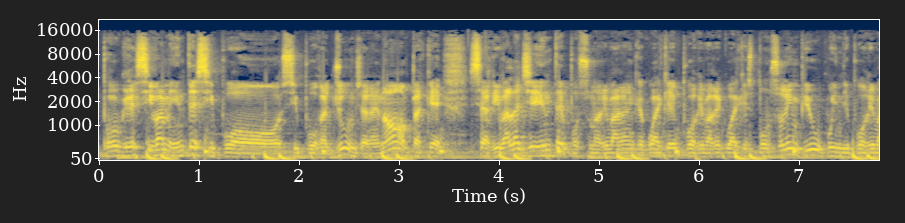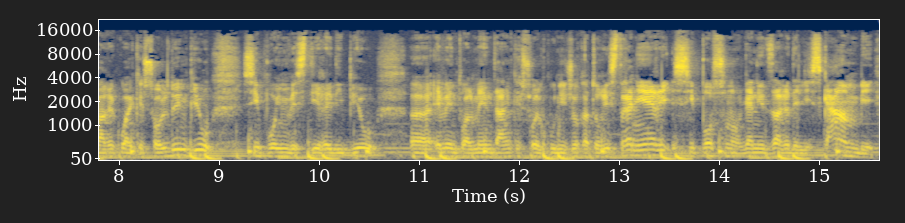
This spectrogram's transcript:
progressivamente si può, si può raggiungere, no? Perché se arriva la gente possono arrivare anche qualche, può arrivare qualche sponsor in più, quindi può arrivare qualche soldo in più, si può investire di più eh, eventualmente anche su alcuni alcuni giocatori stranieri, si possono organizzare degli scambi,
